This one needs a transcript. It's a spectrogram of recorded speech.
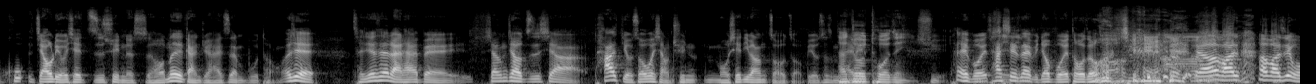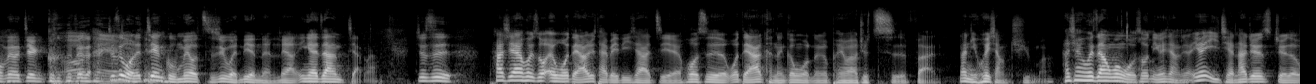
互交流一些资讯的时候，那个感觉还是很不同。而且陈先生来台北，相较之下，他有时候会想去某些地方走走，比如说什么，他就会拖着你去。他也不会，他现在比较不会拖着我 去，然后他发现他发现我没有见骨，这个就是我的剑骨没有持续稳定的能量，应该这样讲啊，就是他现在会说，哎、我等下去台北地下街，或是我等下可能跟我那个朋友要去吃饭，那你会想去吗？他现在会这样问我说，你会想去？因为以前他就是觉得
